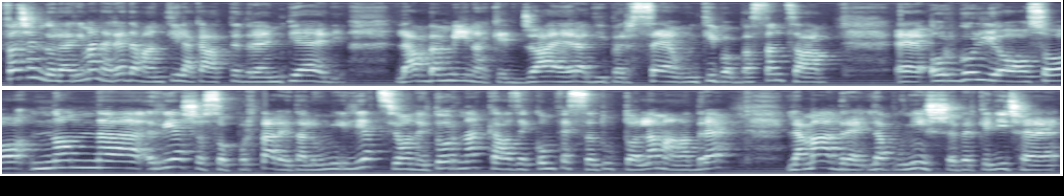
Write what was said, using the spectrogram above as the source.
facendola rimanere davanti la cattedra in piedi. La bambina, che già era di per sé un tipo abbastanza eh, orgoglioso, non riesce a sopportare tale umiliazione, torna a casa e confessa tutto alla madre. La madre la punisce perché dice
